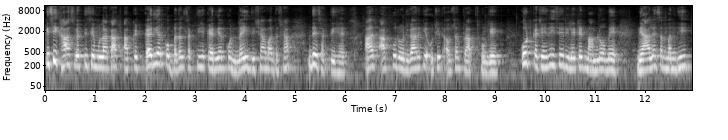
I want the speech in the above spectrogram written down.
किसी खास व्यक्ति से मुलाकात आपके करियर को बदल सकती है, करियर को नई दिशा व दशा दे सकती है। आज आपको रोज़गार के उचित अवसर प्राप्त होंगे। कोर्ट कचहरी से रिलेटेड मामलों में न्यायालय संबंधी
